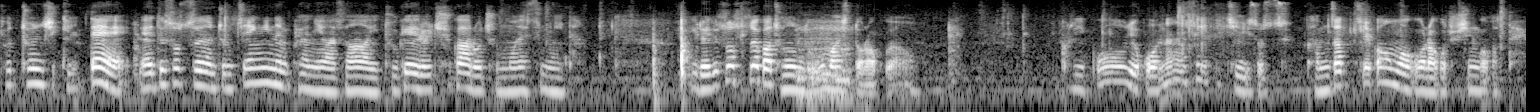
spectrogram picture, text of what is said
교촌 시킬 때 레드 소스는 좀 쨍이는 편이어서 이 두 개를 추가로 주문했습니다. 이 레드 소스가 저는 너무 맛있더라고요. 그리고 요거는 스위트 칠리 소스. 감자 찍어 먹으라고 주신 것 같아요.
